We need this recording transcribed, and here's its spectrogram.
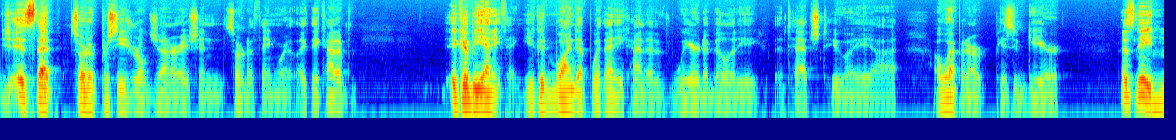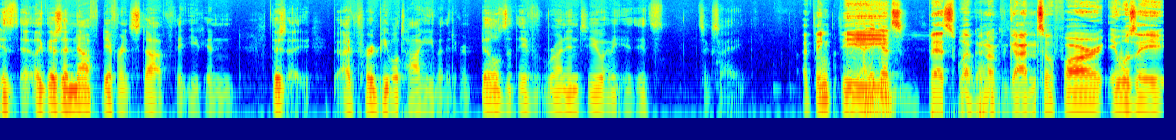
it's that sort of procedural generation sort of thing where like they kind of it could be anything. You could wind up with any kind of weird ability attached to a uh, a weapon or piece of gear. It's neat. It's uh, like there's enough different stuff that you can. There's I've heard people talking about the different builds that they've run into. I mean, it, it's it's exciting. I think the I think that's- best weapon ahead. I've gotten so far. It was a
